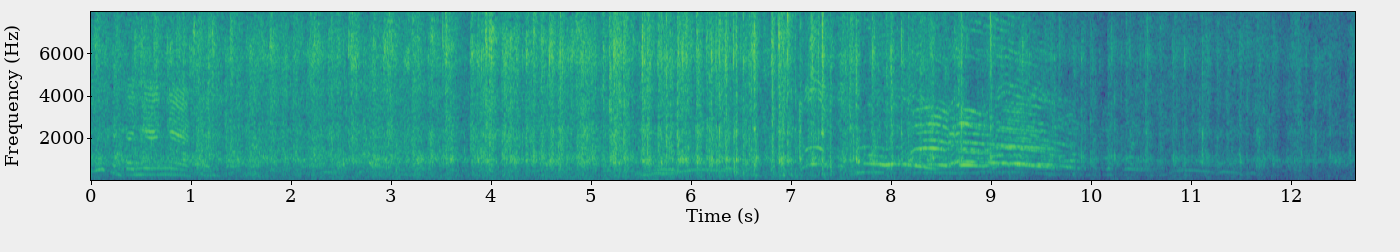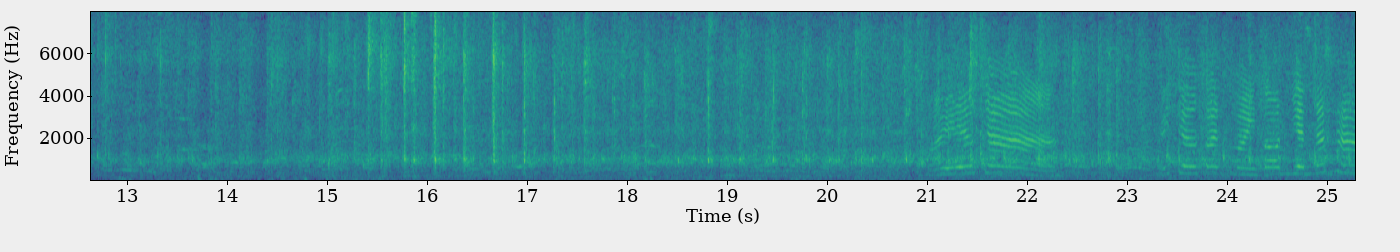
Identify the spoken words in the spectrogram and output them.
โอ้เป็นตะยางงาค่ะ ไปแล้วจ้า ไปเจอกันใหม่ตอนเย็นนะคะ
